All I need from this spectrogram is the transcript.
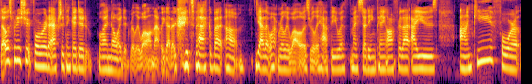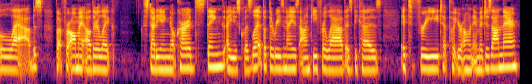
that was pretty straightforward. I actually think I did, well, I know I did really well on that. We got our grades back, but um, yeah, that went really well. I was really happy with my studying paying off for that. I use Anki for labs, but for all my other like studying note cards things, I use Quizlet. But the reason I use Anki for lab is because it's free to put your own images on there.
